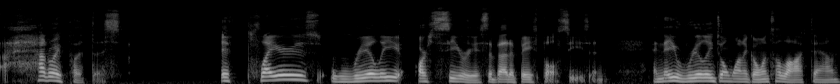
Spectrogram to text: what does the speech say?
how do I put this? If players really are serious about a baseball season and they really don't want to go into lockdown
